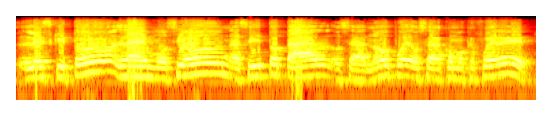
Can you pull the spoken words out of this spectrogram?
les quitó la emoción así total, o sea, no puede, o sea, como que fue de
